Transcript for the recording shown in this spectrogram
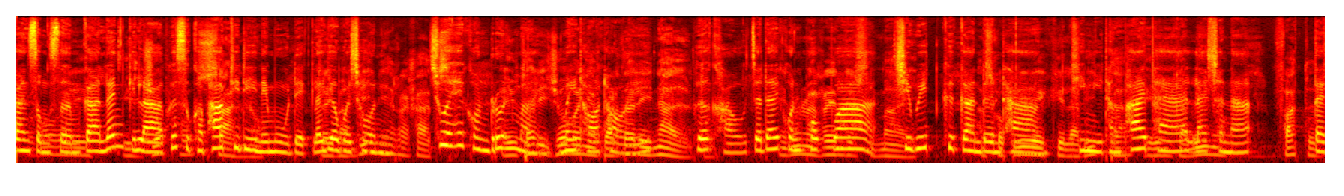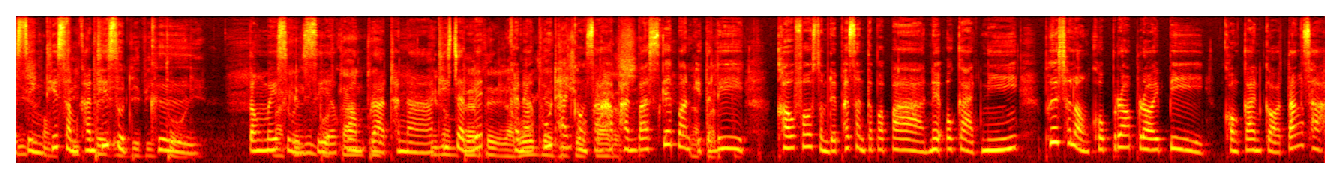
การส่งเสริมการเล่นกีฬาเพื่อสุขภาพที่ดีในหมู่เด็กและเยาวชน ช่วยให้คนรุ่นใหม่ ไม่ท้อถอย เพื่อเขาจะได้ค้นพบว่าชีวิตคือการเดินทางที่มีทั้งพ่ายแพ้และชนะ แต่สิ่งที่สำคัญที่สุดคือ ต้องไม่สูญเสียความปรารถนาที่จะเล่นคณะผู้แทนของสหพันธ์บาสเกตบอลอิตาลี เข้าเฝ้าสมเด็จพระสันตะปาปา ในโอกาสนี้เพื่อฉลองครบรอบร้อยปี ของการก่อตั้งสห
